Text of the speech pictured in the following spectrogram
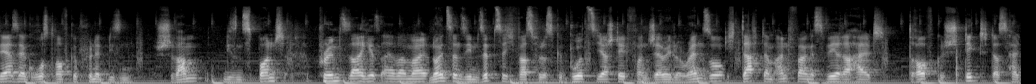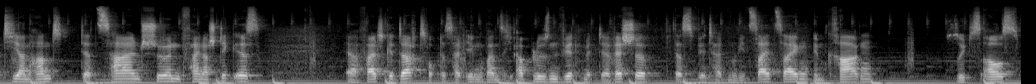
sehr, sehr groß drauf geprintet, diesen Schwamm, diesen Sponge-Print, sage ich jetzt einfach mal. 1977, was für das Geburtsjahr steht von Jerry Lorenzo. Ich dachte am Anfang, es wäre halt drauf gestickt, dass halt hier anhand der Zahlen schön feiner Stick ist. Ja, falsch gedacht. Ob das halt irgendwann sich ablösen wird mit der Wäsche, das wird halt nur die Zeit zeigen. Im Kragen, so sieht es aus.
